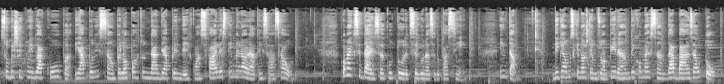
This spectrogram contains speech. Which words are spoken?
substituindo a culpa e a punição pela oportunidade de aprender com as falhas e melhorar a atenção à saúde. Como é que se dá essa cultura de segurança do paciente? Então, digamos que nós temos uma pirâmide começando da base ao topo.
